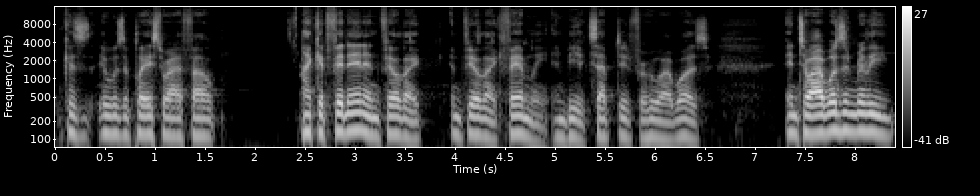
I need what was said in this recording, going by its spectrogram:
because it was a place where I felt I could fit in and feel like and feel like family and be accepted for who I was. And so I wasn't really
